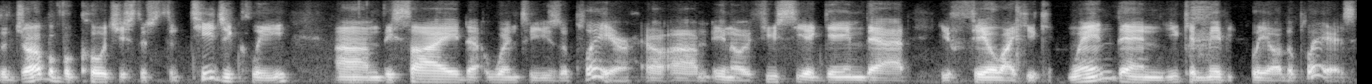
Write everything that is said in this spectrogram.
The job of a coach is to strategically um, decide when to use a player. Uh, um, you know, if you see a game that you feel like you can win, then you can maybe play other players.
